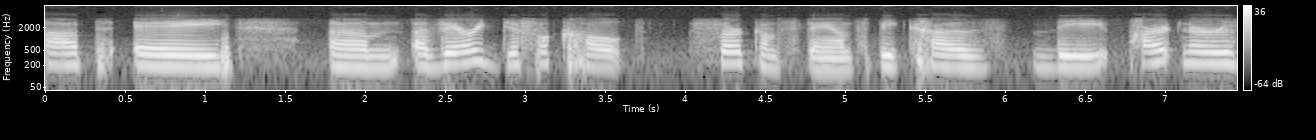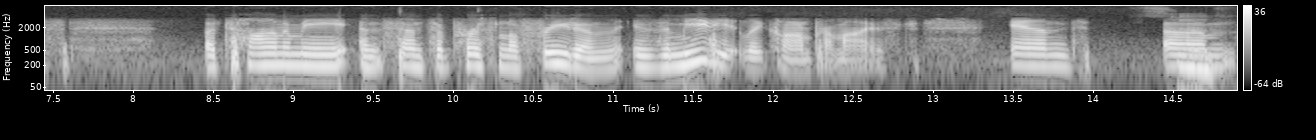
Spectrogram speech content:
up a um, a very difficult circumstance because the partner's autonomy and sense of personal freedom is immediately compromised and um, mm.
